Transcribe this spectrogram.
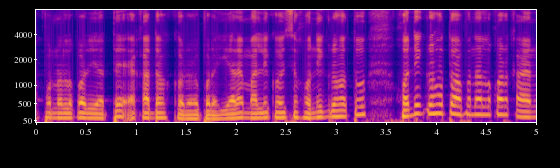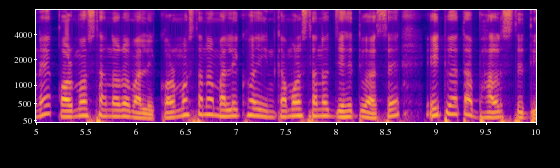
আপোনালোকৰ ইয়াতে একাদশ ঘৰৰ পৰা। ইয়াৰে মালিক হৈছে শনি গ্ৰহটো। শনি গ্ৰহটো আপোনালোকৰ কাৰণে কৰ্মস্থানৰো মালিক। কৰ্মস্থানৰ মালিক হৈ ইনকামৰ স্থানত যিহেতু আছে এইটো এটা ভাল স্থিতি।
